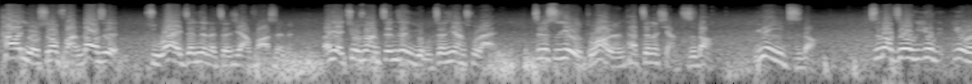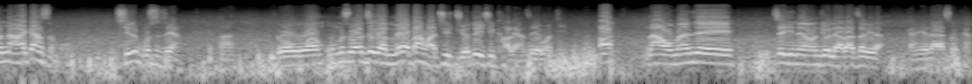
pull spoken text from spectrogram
它有时候反倒是阻碍真正的真相发生的。而且，就算真正有真相出来，这个世界有多少人他真的想知道，愿意知道？知道之后又又能拿来干什么？其实不是这样啊。我我我们说这个没有办法去绝对去考量这些问题。好，那我们这这期内容就聊到这里了，感谢大家收看。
